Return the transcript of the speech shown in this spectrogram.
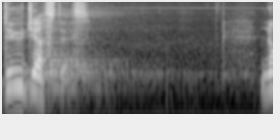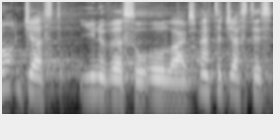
Do justice. Not just universal all lives matter justice,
